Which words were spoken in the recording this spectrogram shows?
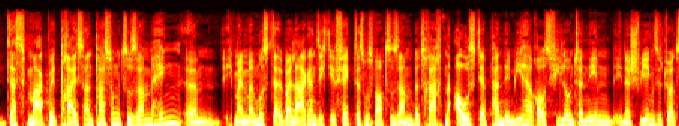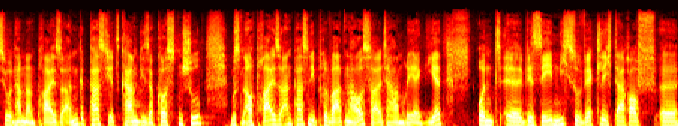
das mag mit Preisanpassungen zusammenhängen. Ähm, ich meine, man muss da überlagern sich die Effekte, das muss man auch zusammen betrachten. Aus der Pandemie heraus, viele Unternehmen in einer schwierigen Situation haben dann Preise angepasst. Jetzt kam dieser Kostenschub, mussten auch Preise anpassen. Die privaten Haushalte haben reagiert. Und äh, wir sehen nicht so wirklich darauf, äh,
